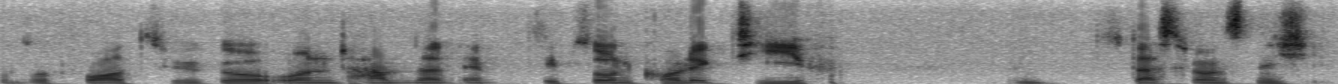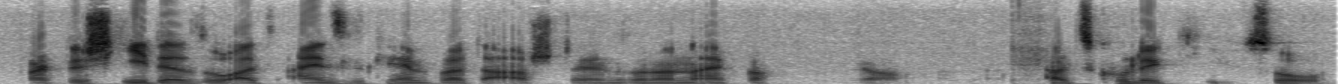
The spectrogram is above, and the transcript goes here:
unsere Vorzüge und haben dann im Prinzip so ein Kollektiv, dass wir uns nicht praktisch jeder so als Einzelkämpfer darstellen, sondern einfach ja, als Kollektiv so.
